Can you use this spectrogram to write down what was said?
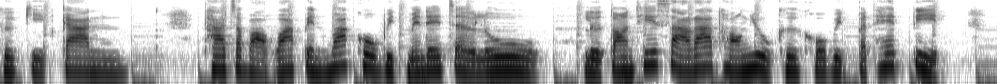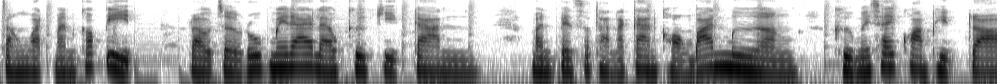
คือกีดกัน ถ้าจะบอกว่าเป็นว่าโควิดไม่ได้เจอลูก หรือตอนที่ซาร่าท้องอยู่คือโควิดประเทศปิด จังหวัดมันก็ปิด เราเจอลูกไม่ได้แล้วคือกีดกัน มันเป็นสถานการณ์ของบ้านเมือง คือไม่ใช่ความผิดเรา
